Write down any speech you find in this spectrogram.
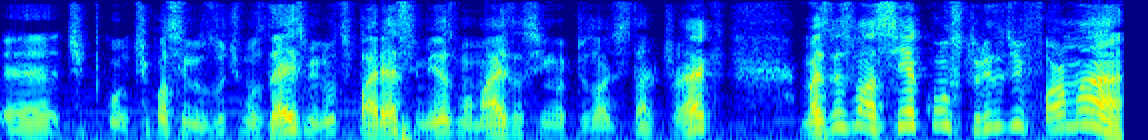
É, tipo, tipo assim, nos últimos 10 minutos parece mesmo mais assim um episódio de Star Trek, mas mesmo assim é construído de forma,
